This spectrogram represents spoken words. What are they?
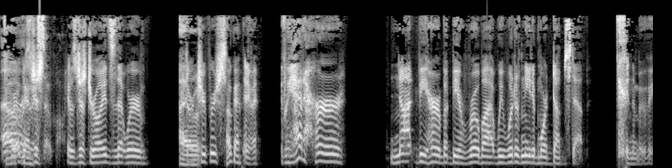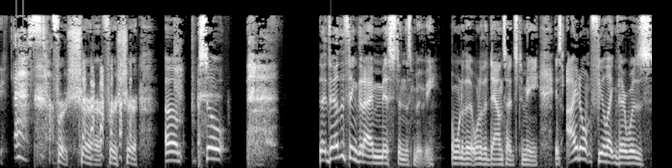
Oh, okay. this is Just- so cool. It was just droids that were I Dark Troopers. Okay. Anyway, if we had her not be her but be a robot, we would have needed more dubstep in the movie. Ah, for sure, for sure. Um, so the, the other thing that I missed in this movie, one of the one of the downsides to me, is I don't feel like there was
